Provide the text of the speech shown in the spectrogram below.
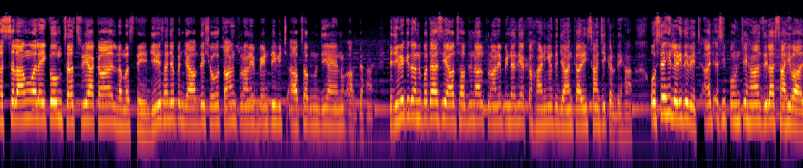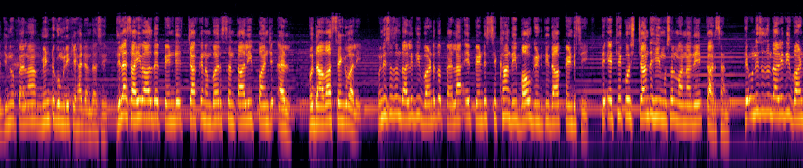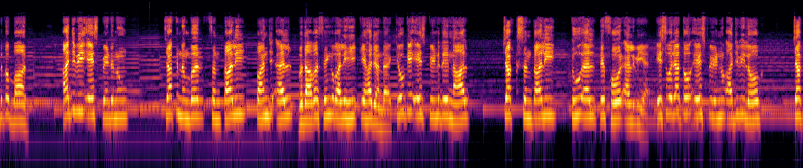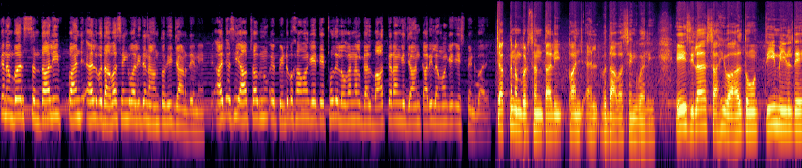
ਅਸਲਾਮੁ ਅਲੈਕੁਮ ਸਤਿ ਸ੍ਰੀ ਅਕਾਲ ਨਮਸਤੇ। ਜਿਵੇਂ ਸਾਂਝੇ ਪੰਜਾਬ ਦੇ ਸ਼ੋਅ ਤਾਂਗ ਪੁਰਾਣੇ ਪਿੰਡ ਦੇ ਵਿੱਚ ਆਪ ਸਭ ਨੂੰ ਜੀ ਆਇਆਂ ਨੂੰ ਆਖਦਾ ਹਾਂ। ਤੇ ਜਿਵੇਂ ਕਿ ਤੁਹਾਨੂੰ ਪਤਾ ਹੈ, ਅਸੀਂ ਆਪ ਸਭ ਦੇ ਨਾਲ ਪੁਰਾਣੇ ਪਿੰਡਾਂ ਦੀਆਂ ਕਹਾਣੀਆਂ ਤੇ ਜਾਣਕਾਰੀ ਸਾਂਝੀ ਕਰਦੇ ਹਾਂ। ਉਸੇ ਹੀ ਲੜੀ ਦੇ ਵਿੱਚ ਅੱਜ ਅਸੀਂ ਪਹੁੰਚੇ ਹਾਂ ਜ਼ਿਲ੍ਹਾ ਸਾਹੀਵਾਲ ਜਿਹਨੂੰ ਪਹਿਲਾਂ ਮਿੰਟ ਗੁਮਰੀ ਕਿਹਾ ਜਾਂਦਾ ਸੀ। ਜ਼ਿਲ੍ਹਾ ਸਾਹੀਵਾਲ ਦੇ ਪਿੰਡ ਚੱਕ ਨੰਬਰ 475L ਵਧਾਵਾ ਸਿੰਘ ਵਾਲੀ। 1947 ਦੀ ਵੰਡ ਤੋਂ ਪਹਿਲਾਂ ਇਹ ਪਿੰਡ ਸਿੱਖਾਂ ਦੀ ਬਹੁ ਗਿਣਤੀ ਦਾ ਪਿੰਡ ਸੀ ਤੇ ਇੱਥੇ ਕੁਝ ਚੰਦ ਹੀ ਮੁਸਲਮਾਨਾਂ ਦੇ ਘਰ ਸਨ। ਤੇ 1947 ਦੀ ਵੰਡ ਤੋਂ ਬਾਅਦ ਅੱਜ ਵੀ ਇਸ ਪਿੰਡ ਨੂੰ ਚੱਕ ਨੰਬਰ 475L ਵਧਾਵਾ ਸਿੰਘ ਵਾਲੀ ਹੀ ਕਿਹਾ ਜਾਂਦਾ ਹੈ, ਕਿਉਂਕਿ ਇਸ ਪਿੰਡ ਦੇ ਨਾਲ ਚੱਕ 47 2L ਤੇ 4L ਵੀ ਹੈ। ਇਸ ਵਜ੍ਹਾ ਤੋਂ ਇਸ ਪਿੰਡ ਨੂੰ ਅੱਜ ਵੀ ਲੋਕ ਚੱਕ ਨੰਬਰ 475L ਵਧਾਵਾ ਸਿੰਘ ਵਾਲੀ ਦੇ ਨਾਮ ਤੋਂ ਹੀ ਜਾਣਦੇ ਨੇ। ਤੇ ਅੱਜ ਅਸੀਂ ਆਪ ਸਭ ਨੂੰ ਇਹ ਪਿੰਡ ਵਿਖਾਵਾਂਗੇ ਤੇ ਇੱਥੋਂ ਦੇ ਲੋਕਾਂ ਨਾਲ ਗੱਲਬਾਤ ਕਰਾਂਗੇ, ਜਾਣਕਾਰੀ ਲਵਾਂਗੇ ਇਸ ਪਿੰਡ ਬਾਰੇ। ਚੱਕ ਨੰਬਰ 47 5L ਵਧਾਵਾ ਸਿੰਘ ਵਾਲੀ। ਇਹ ਜ਼ਿਲ੍ਹਾ ਸਾਹੀਵਾਲ ਤੋਂ 30 ਮੀਲ ਦੇ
